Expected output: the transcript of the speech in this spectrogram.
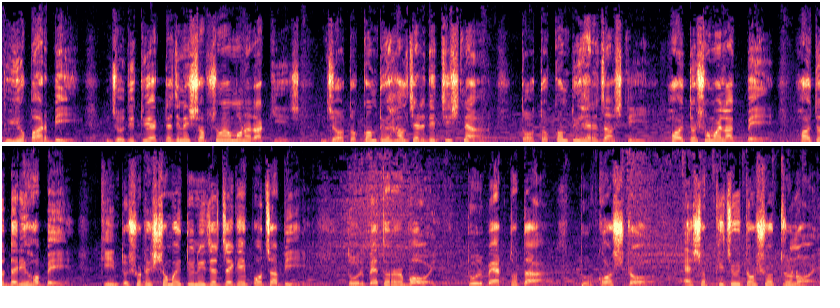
তুইও পারবি, যদি তুই একটা জিনিস সবসময় মনে রাখিস, যতক্ষণ তুই হাল ছেড়ে দিচ্ছিস না, ততক্ষণ তুই হেরে যাসনি। হয়তো সময় লাগবে, হয়তো দেরি হবে কিন্তু সঠিক সময় তুই নিজের জায়গায় পৌঁছাবি। তোর ভেতরের বয়, তোর ব্যর্থতা, তোর কষ্ট, এসব কিছুই তোর শত্রু নয়।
